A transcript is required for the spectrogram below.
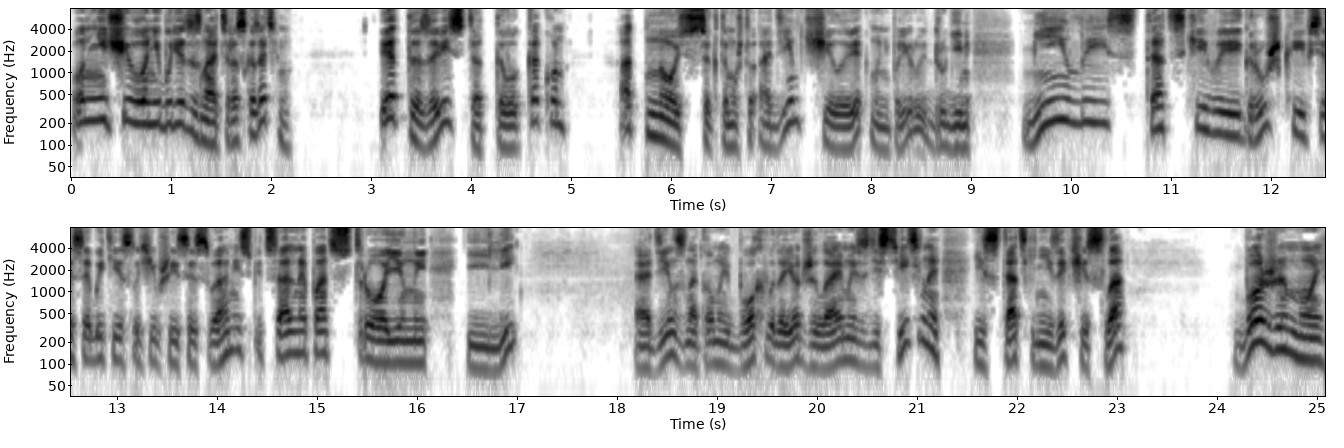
он ничего не будет знать, рассказать ему. Это зависит от того, как он относится к тому, что один человек манипулирует другими. Милый статский вы игрушка, и все события, случившиеся с вами, специально подстроены. Или один знакомый бог выдает желаемое за действительное, и статский не язык числа. Боже мой!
